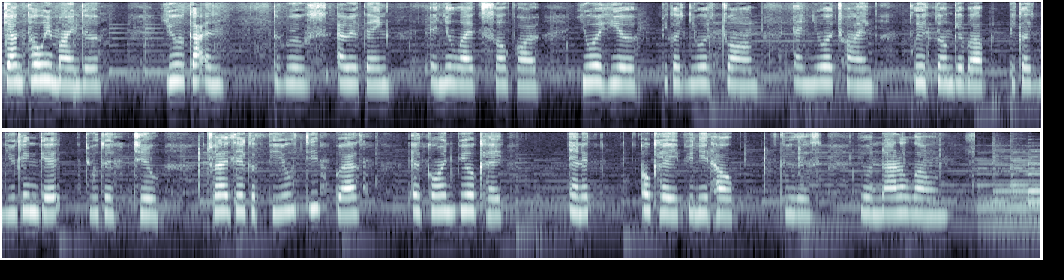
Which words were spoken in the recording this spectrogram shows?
gentle reminder you have gotten through everything in your life so far. You are here because you are strong and you are trying. Please don't give up because you can get through this too. Try to take a few deep breaths. It's going to be okay. And it's okay if you need help through this. You are not alone.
